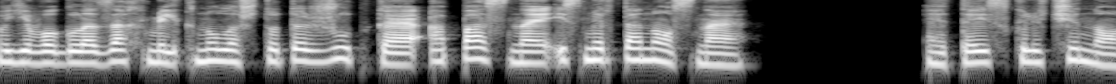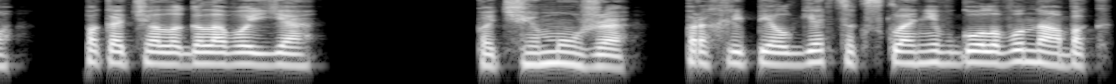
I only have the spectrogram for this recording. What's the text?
В его глазах мелькнуло что-то жуткое, опасное и смертоносное. «Это исключено», — покачала головой я. «Почему же?» Прохрипел герцог, склонив голову на бок.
